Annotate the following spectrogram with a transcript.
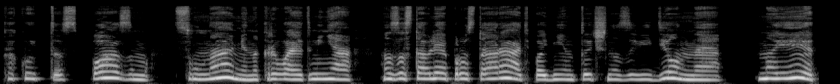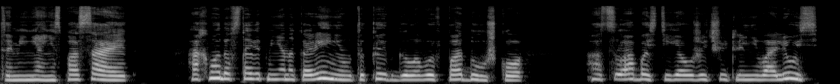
Какой-то спазм, цунами накрывает меня, заставляя просто орать под ним точно заведенная. Но и это меня не спасает. Ахмадов ставит меня на колени и утыкает головой в подушку. От слабости я уже чуть ли не валюсь,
